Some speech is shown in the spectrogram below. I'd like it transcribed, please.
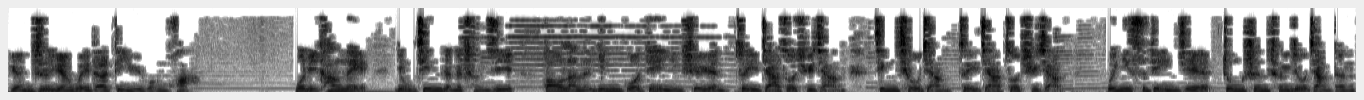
原汁原味的地域文化。莫里康内用惊人的成绩包揽了英国电影学院最佳作曲奖、金球奖最佳作曲奖。威尼斯电影节终身成就奖等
